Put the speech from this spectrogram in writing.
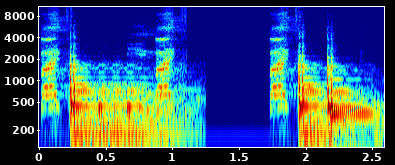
Bike, bike, bike.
